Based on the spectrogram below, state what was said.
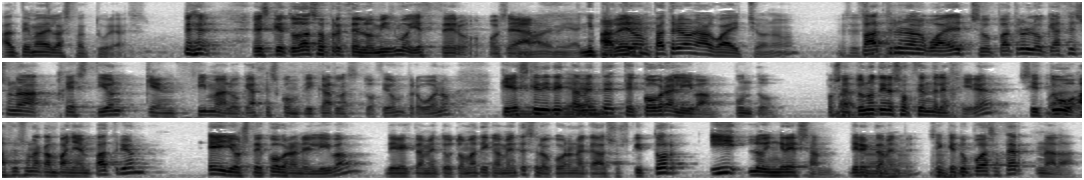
al tema de las facturas? es que todas ofrecen lo mismo y es cero. O sea, Madre mía. Ni Patreon, Patreon algo ha hecho, ¿no? Patreon algo ha hecho. Patreon lo que hace es una gestión que encima lo que hace es complicar la situación, pero bueno, que es que directamente te cobra el IVA, punto. O sea, tú no tienes opción de elegir, ¿eh? Si tú haces una campaña en Patreon, ellos te cobran el IVA directamente, automáticamente, se lo cobran a cada suscriptor y lo ingresan directamente, sin que tú puedas hacer nada.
